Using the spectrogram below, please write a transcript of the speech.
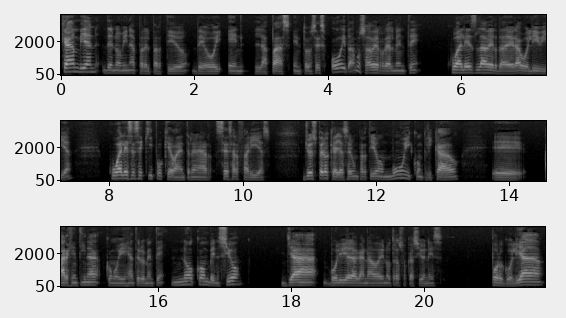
cambian de nómina para el partido de hoy en La Paz. Entonces, hoy vamos a ver realmente cuál es la verdadera Bolivia, cuál es ese equipo que va a entrenar César Farías. Yo espero que haya ser un partido muy complicado. Eh, Argentina, como dije anteriormente, no convenció. Ya Bolivia le ha ganado en otras ocasiones por goleada.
